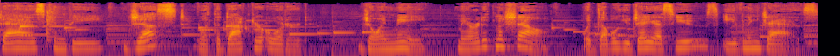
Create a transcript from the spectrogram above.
Jazz can be just what the doctor ordered. Join me, Meredith Michelle, with WJSU's Evening Jazz,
